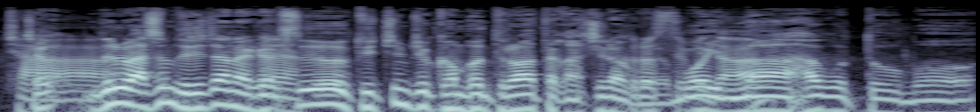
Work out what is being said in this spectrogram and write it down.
자. 제가 늘 말씀드리잖아요. 그냥 네. 쓱 뒷짐 짓고 한번 들어왔다 가시라고요. 그렇습니다. 뭐 있나 하고 또 뭐,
